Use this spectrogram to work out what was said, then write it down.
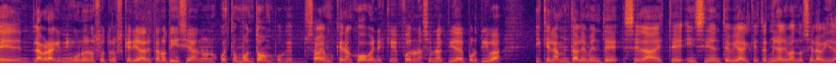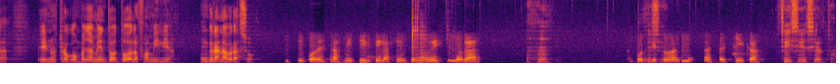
Eh, la verdad que ninguno de nosotros quería dar esta noticia, no, nos cuesta un montón porque sabemos que eran jóvenes, que fueron a hacer una actividad deportiva y que lamentablemente se da este incidente vial que termina llevándose la vida. Eh, nuestro acompañamiento a toda la familia. Un gran abrazo. Si podés transmitir que la gente no deje de orar, porque todavía está esta chica. Sí, sí, es cierto.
